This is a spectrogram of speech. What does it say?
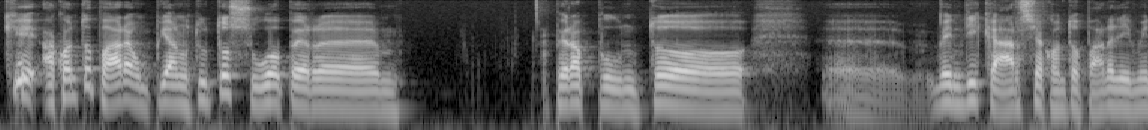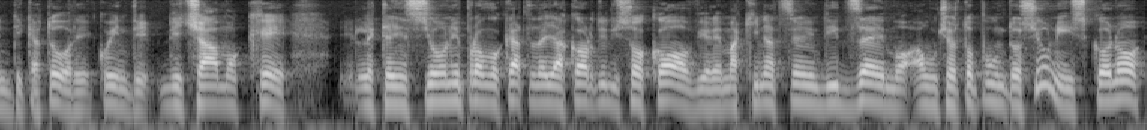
che a quanto pare ha un piano tutto suo per, eh, per appunto eh, vendicarsi a quanto pare dei vendicatori. Quindi diciamo che le tensioni provocate dagli accordi di Sokovia le macchinazioni di Zemo a un certo punto si uniscono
